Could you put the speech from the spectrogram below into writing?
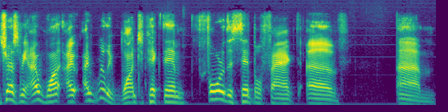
Trust me, I want, I, I really want to pick them for the simple fact of, um,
